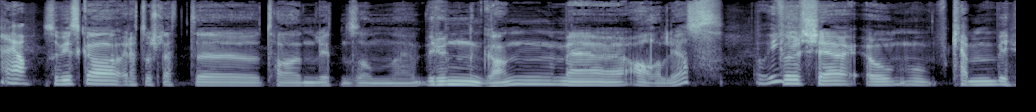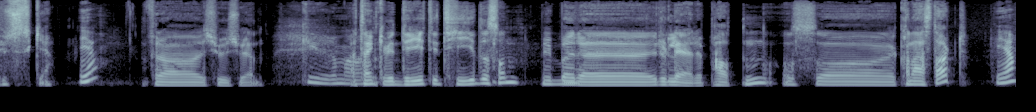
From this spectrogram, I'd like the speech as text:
Ja. Så vi skal rett og slett eh, ta en liten sånn eh, rundgang med alias. Oi. For å se om, hvem vi husker Ja. fra 2021. Guri Jeg tenker vi driter i tid og sånn. Vi bare rullerer på hatten, og så kan jeg starte. Ja.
